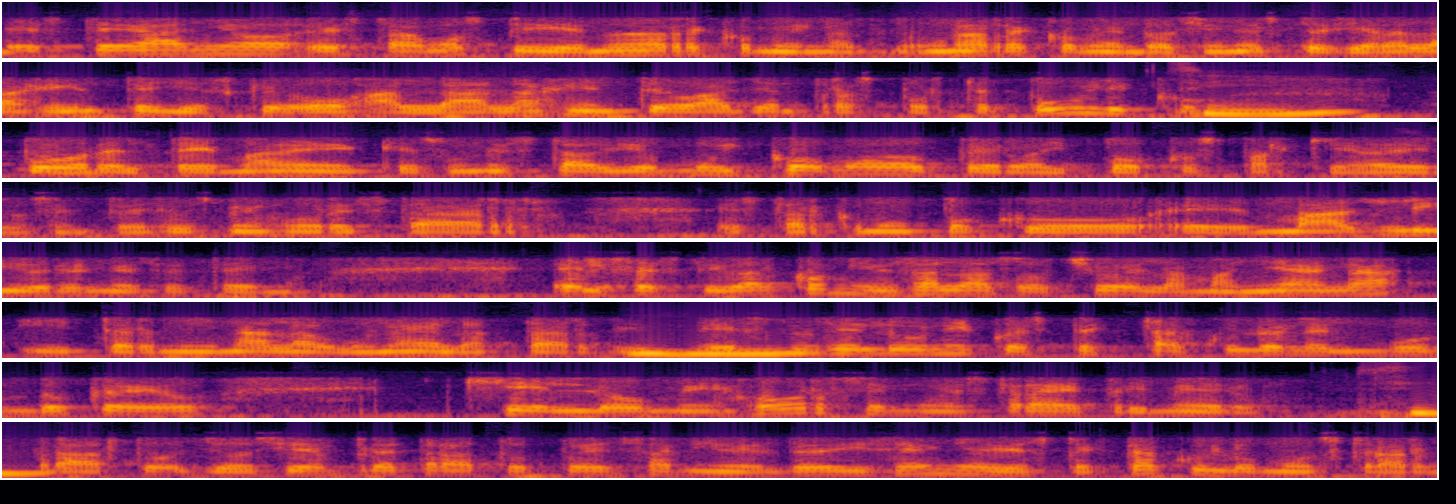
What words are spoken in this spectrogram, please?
Este año estamos pidiendo una, recomendación, una recomendación especial a la gente y es que ojalá la gente vaya en transporte público por el tema de que es un estadio muy cómodo, pero hay pocos parqueaderos, entonces es mejor estar, estar como un poco eh, más libre en ese tema. El festival comienza a las 8 de la mañana y termina a la 1 de la tarde. Este es el único espectáculo en el mundo, creo, que lo mejor se muestra de primero. Trato, yo siempre trato pues a nivel de diseño y espectáculo mostrar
